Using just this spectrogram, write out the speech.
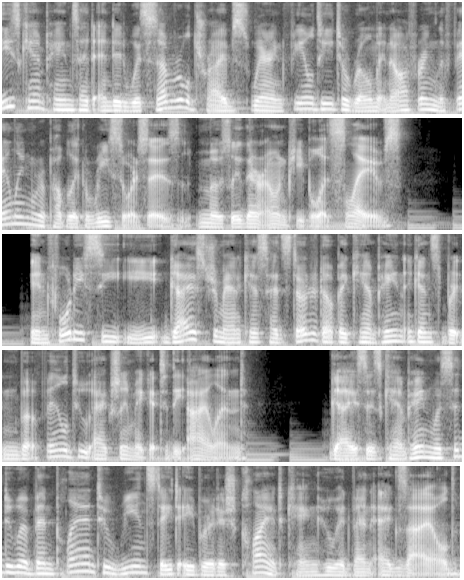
These campaigns had ended with several tribes swearing fealty to Rome and offering the failing republic resources, mostly their own people as slaves. In 40 CE, Gaius Germanicus had started up a campaign against Britain but failed to actually make it to the island. Gaius's campaign was said to have been planned to reinstate a British client king who had been exiled.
